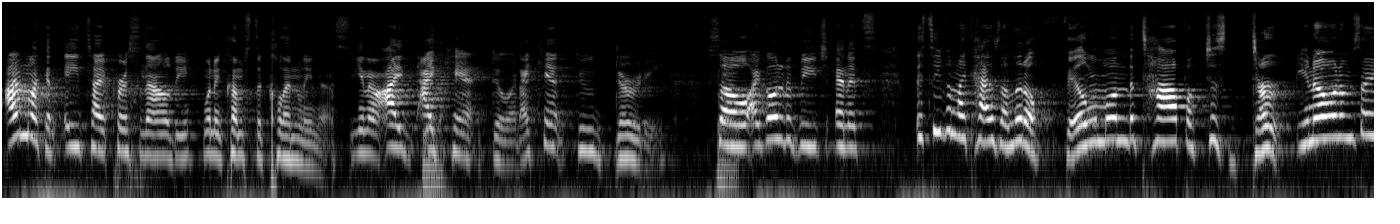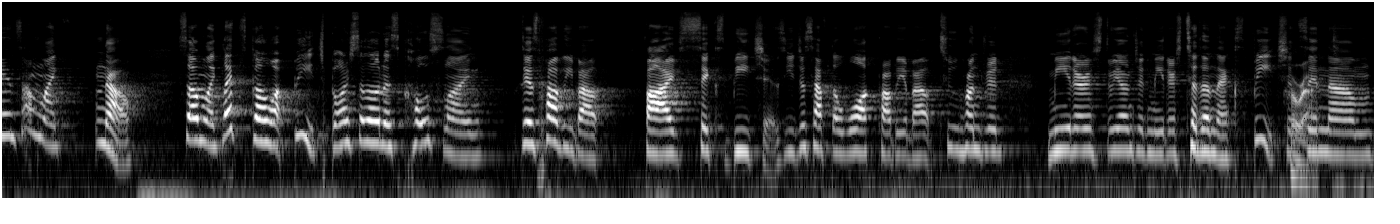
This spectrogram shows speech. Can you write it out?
I'm like an A type personality when it comes to cleanliness. You know, I, I can't do it. I can't do dirty. So I go to the beach and it's it's even like has a little film on the top of just dirt. You know what I'm saying? So I'm like, no. So I'm like, let's go up beach. Barcelona's coastline, there's probably about five, six beaches. You just have to walk probably about 200 meters, 300 meters to the next beach. Correct. It's in um,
